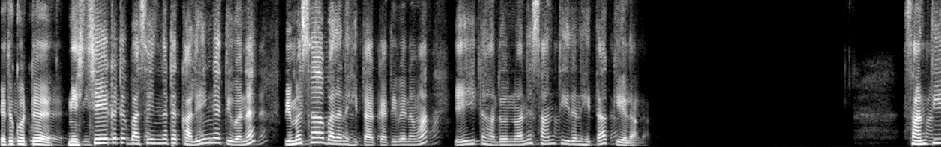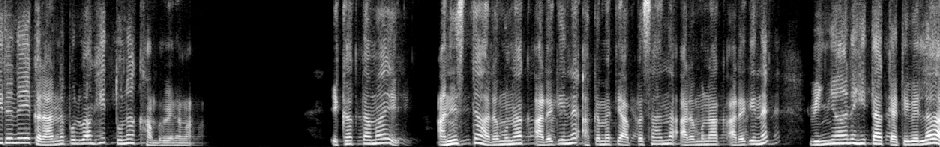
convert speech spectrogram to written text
එතකොට නිශ්චයකට බසින්නට කලින් ඇතිවන විමසා බලන හිතක් ඇති වෙනවා ඒ හිත හඳුන්වන්නේ සන්තීරණ හිතක් කියලා. සන්තීරණය කරන්න පුළුවන් හිත් තුනක් හම්බ වෙනවා. එකක් තමයි අනිස්ට අරමුණක් අරගෙන අකමැති අපසන්න අරමුණක් අරගෙන විඤ්ඥාන හිතක් ඇතිවෙලා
